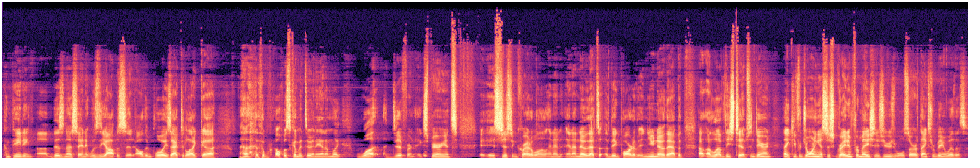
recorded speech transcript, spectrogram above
competing uh, business and it was the opposite. All the employees acted like uh, the world was coming to an end. I'm like, what a different experience it's just incredible. And, and I know that's a big part of it, and you know that. But I, I, love these tips. And Darren, thank you for joining us. Just great information as usual, sir. Thanks for being with us.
